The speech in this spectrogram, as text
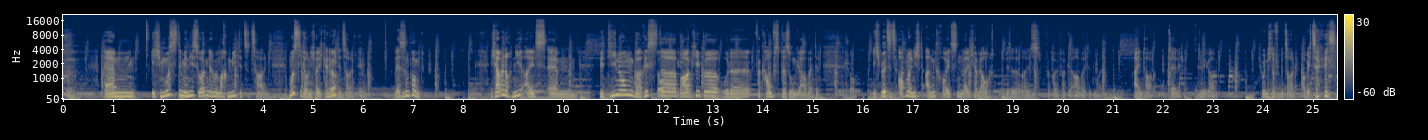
ähm, ich musste mir nie Sorgen darüber machen, Miete zu zahlen. Musste ich auch nicht, weil ich keine Ja. Miete zahle. Eben. Das ist ein Punkt. Ich habe noch nie als ähm, Bedienung, Barista, Doch, ich schon. Barkeeper oder Verkaufsperson gearbeitet. Ich. Ich würde es jetzt auch mal nicht ankreuzen, weil ich habe ja auch ein bisschen als Verkäufer gearbeitet mal. Einen Tag. Zähle ich. Ist mir egal. Ich wurde nicht dafür bezahlt, aber ich zähle es.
